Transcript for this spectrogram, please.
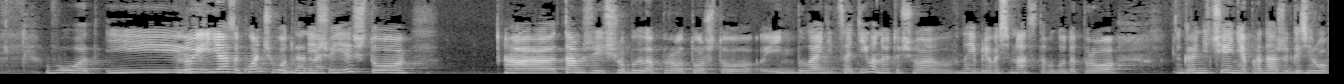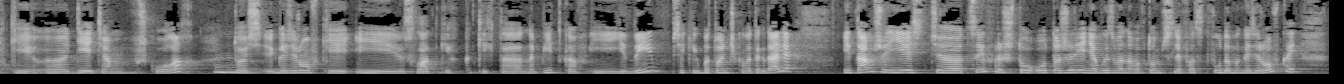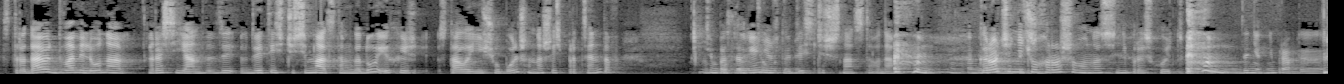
Вот, и... Ну и я закончу. Вот Да, у меня давай. еще есть, что а, там же еще было про то, что была инициатива, но это еще в ноябре 2018 года про ограничение продажи газировки э, детям в школах, то есть газировки и сладких каких-то напитков и еды, всяких батончиков и так далее. И там же есть э, цифры, что от ожирения, вызванного в том числе фастфудом и газировкой, страдают 2 миллиона россиян. В две- в 2017 году их стало еще больше, на 6%, Тем по сравнению с опыта Америки. 2016, да. Америка Короче, 2000. ничего хорошего у нас не происходит. Да нет, неправда.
